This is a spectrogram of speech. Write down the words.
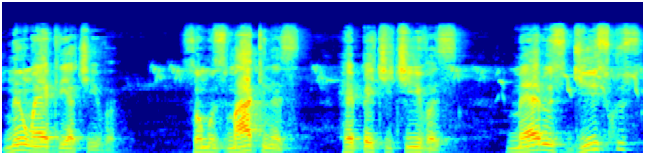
não é criativa. Somos máquinas repetitivas, meros discos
